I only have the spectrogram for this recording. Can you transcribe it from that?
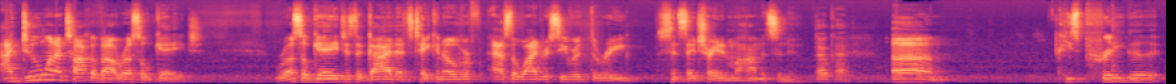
I do want to talk about Russell Gage. Russell Gage is a guy that's taken over as the wide receiver three since they traded Mohamed Sanu. okay. Um, he's pretty good.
